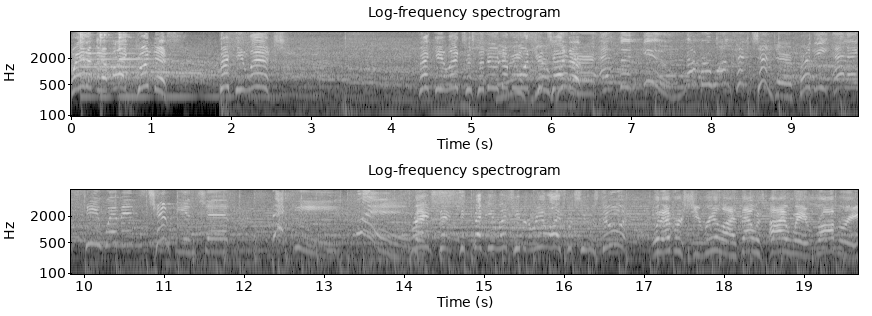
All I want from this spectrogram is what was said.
Wait a minute, my goodness! Becky Lynch! Becky Lynch is the new Here number one contender. and the new number one contender for the NXT Women's Championship, Becky Lynch. Brains, did, did Becky Lynch even realize what she was doing? Whatever she realized, that was highway robbery,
